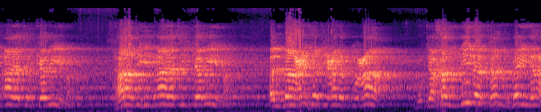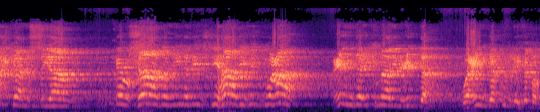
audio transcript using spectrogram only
الآية الكريمة هذه الآية الكريمة الباعثة على الدعاء متخللة بين أحكام الصيام إرشادا إلى الاجتهاد في الدعاء عند إكمال العدة وعند كل فطر.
